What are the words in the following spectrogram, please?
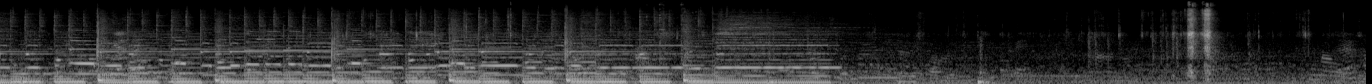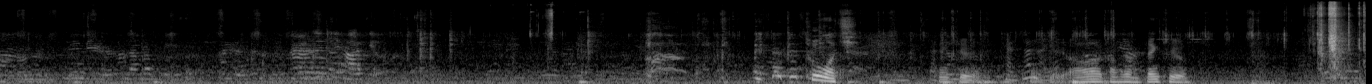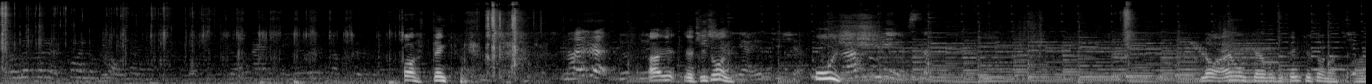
아 감사합니다. Thank you. 어, 땡. 아, 예, 예, this one. 오이. No, I won't care about it. Thank you so much. 아.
